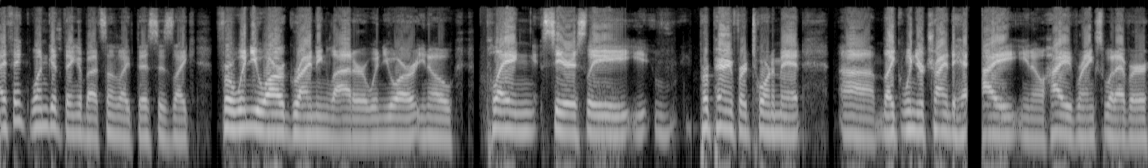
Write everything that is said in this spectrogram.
I think one good thing about something like this is like for when you are grinding ladder, when you are, you know, playing seriously, preparing for a tournament, um, like when you're trying to hit high, you know, high ranks, whatever,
